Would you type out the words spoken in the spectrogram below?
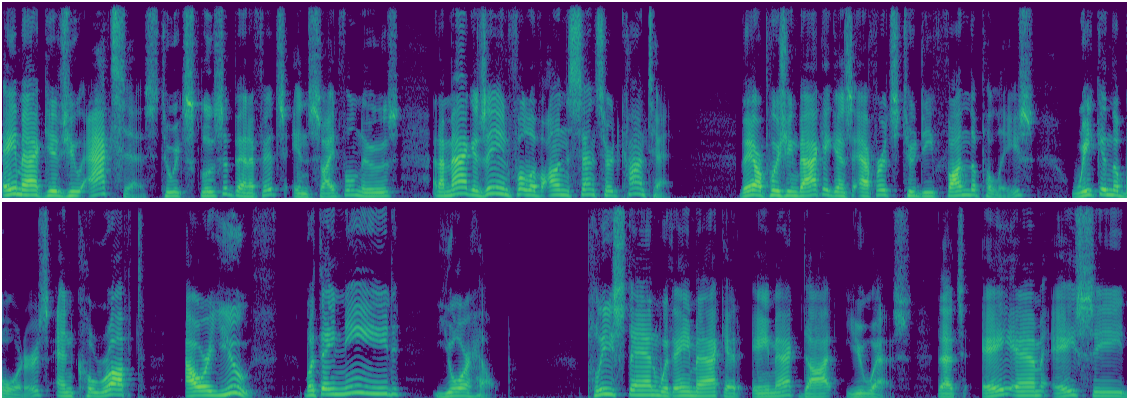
AMAC gives you access to exclusive benefits, insightful news, and a magazine full of uncensored content. They are pushing back against efforts to defund the police weaken the borders, and corrupt our youth. But they need your help. Please stand with AMAC at amac.us. That's amac.us.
